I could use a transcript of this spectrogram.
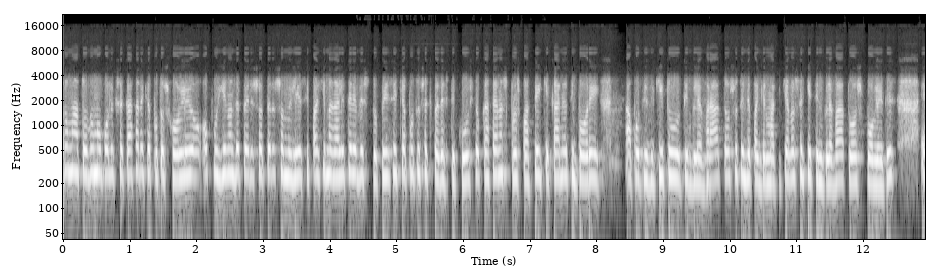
μπορούμε να το δούμε πολύ ξεκάθαρα και από το σχολείο, όπου γίνονται περισσότερες ομιλίες, υπάρχει μεγαλύτερη ευαισθητοποίηση και από τους εκπαιδευτικούς και ο καθένας προσπαθεί και κάνει ό,τι μπορεί από τη δική του την πλευρά, τόσο την επαγγελματική όσο και την πλευρά του ως πολίτης. Ε,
